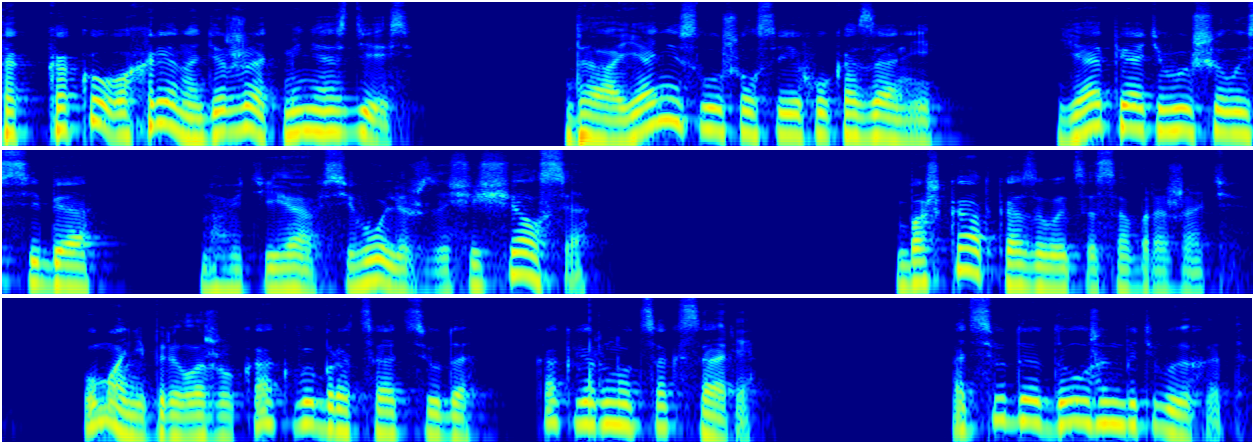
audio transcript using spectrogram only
Так какого хрена держать меня здесь? Да, я не слушался их указаний. Я опять вышел из себя, но ведь я всего лишь защищался. Башка отказывается соображать. Ума не приложу, как выбраться отсюда, как вернуться к Саре. Отсюда должен быть выход.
